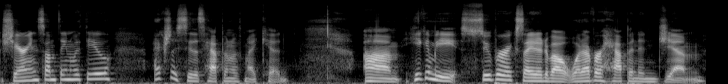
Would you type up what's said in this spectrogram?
sharing something with you, I actually see this happen with my kid. Um, he can be super excited about whatever happened in gym,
